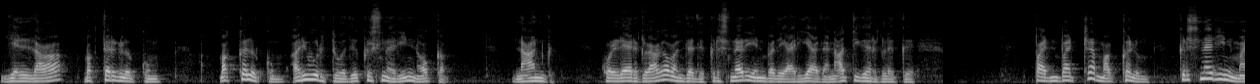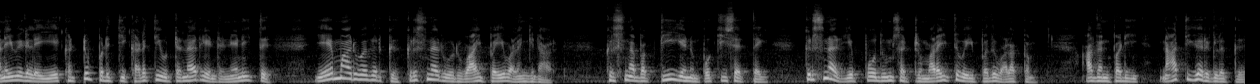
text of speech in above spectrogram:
எல்லா பக்தர்களுக்கும் மக்களுக்கும் அறிவுறுத்துவது கிருஷ்ணரின் நோக்கம். நான்கு கொள்ளையர்களாக வந்தது கிருஷ்ணர் என்பதை அறியாத நாத்திகர்களுக்கு பண்பற்ற மக்களும் கிருஷ்ணரின் மனைவிகளையே கட்டுப்படுத்தி கடத்திவிட்டனர் என்று நினைத்து ஏமாறுவதற்கு கிருஷ்ணர் ஒரு வாய்ப்பை வழங்கினார். கிருஷ்ண பக்தி எனும் பொக்கிஷத்தை கிருஷ்ணர் எப்போதும் சற்று மறைத்து வைப்பது வழக்கம். அதன்படி நாத்திகர்களுக்கு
